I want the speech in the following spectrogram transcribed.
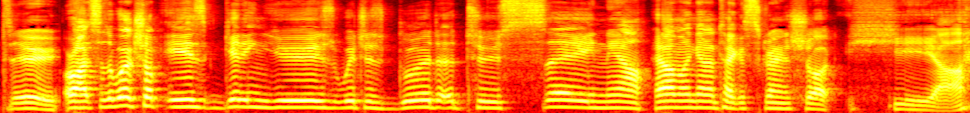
do? Alright, so the workshop is getting used, which is good to see. Now, how am I going to take a screenshot here? Ha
